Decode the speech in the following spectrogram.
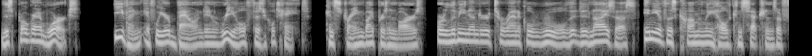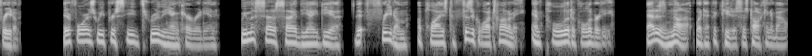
This program works even if we are bound in real physical chains, constrained by prison bars, or living under a tyrannical rule that denies us any of those commonly held conceptions of freedom. Therefore, as we proceed through the Enchiridion, we must set aside the idea that freedom applies to physical autonomy and political liberty. That is not what Epictetus is talking about.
